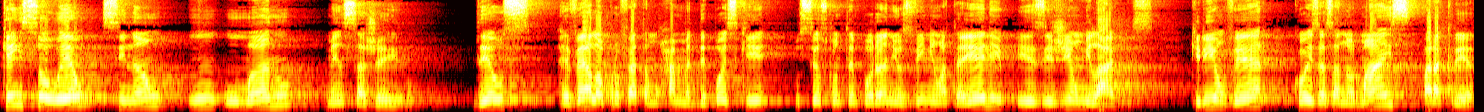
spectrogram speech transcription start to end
quem sou eu senão um humano mensageiro. Deus revela ao profeta Muhammad depois que os seus contemporâneos vinham até ele e exigiam milagres. Queriam ver coisas anormais para crer.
